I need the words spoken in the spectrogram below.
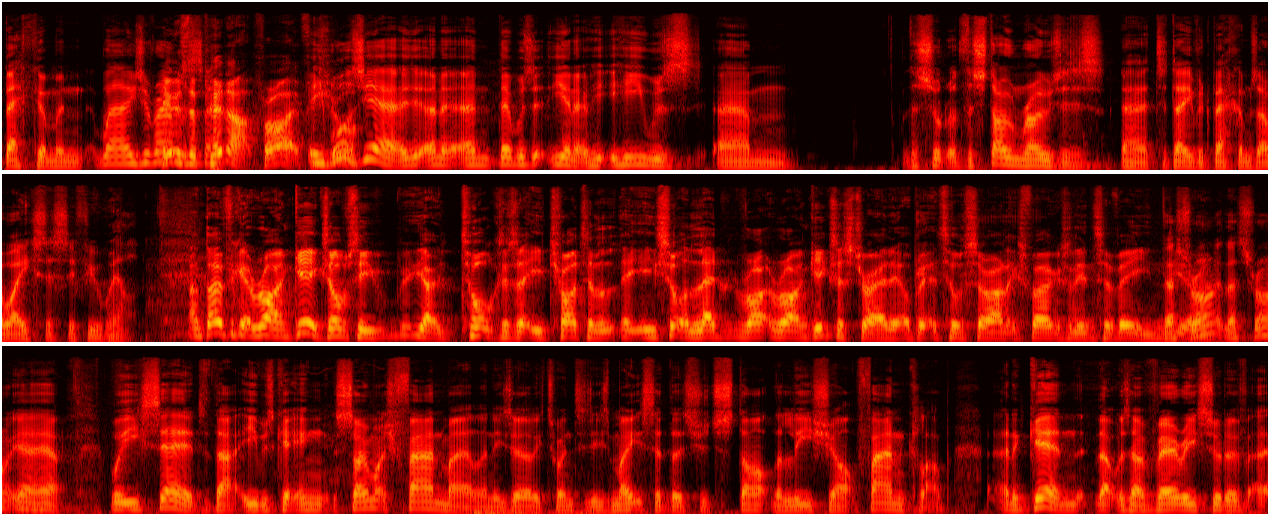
Beckham and well, he's around. He was the pin-up, right, for he sure. was, yeah, and, and there was, you know, he, he was um, the sort of the Stone Roses uh, to David Beckham's Oasis, if you will. And don't forget Ryan Giggs. Obviously, you know, talked as that he tried to, he sort of led Ryan Giggs astray a little bit until Sir Alex Ferguson intervened. That's you know. right. That's right. Yeah, yeah. Well, he said that he was getting so much fan mail in his early twenties. His mate said they should start the Lee Sharpe fan club, and again, that was a very sort of uh,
